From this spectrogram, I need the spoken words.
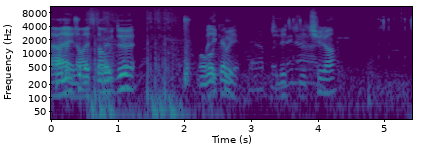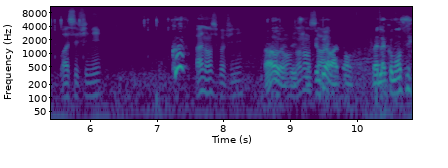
Ah, ouais, il en reste un ou deux. On les couilles. Tu les, tu les tues là. Ouais c'est fini. Quoi? Ah non c'est pas fini. Ah ouais, non, non, non, ça peur, attends. On va de la commencer.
